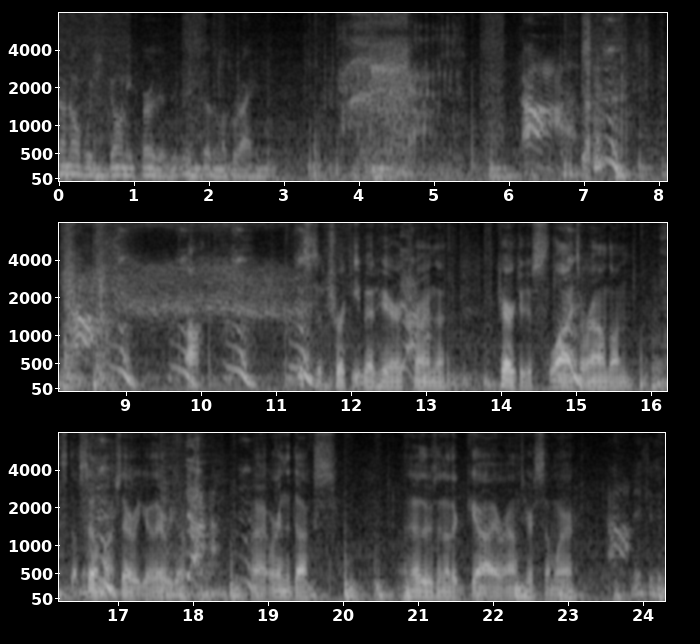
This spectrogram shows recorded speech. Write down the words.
don't know if we should go any further. This doesn't look right. Oh. This is a tricky bit here, trying to... character just slides mm. around on stuff so mm. much. There we go, there we go. Alright, we're in the ducks. I know there's another guy around here somewhere. This is as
